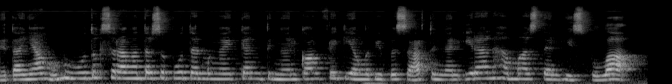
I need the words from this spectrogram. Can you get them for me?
Netanyahu mengutuk serangan tersebut dan mengaitkan dengan konflik yang lebih besar dengan Iran, Hamas, dan Hizbullah.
